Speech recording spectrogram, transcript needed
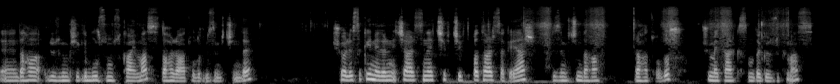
e, daha düzgün bir şekilde bursumuz kaymaz. Daha rahat olur bizim için de. Şöyle sık iğnelerin içerisine çift çift batarsak eğer bizim için daha rahat olur. Şu metal kısımda gözükmez.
